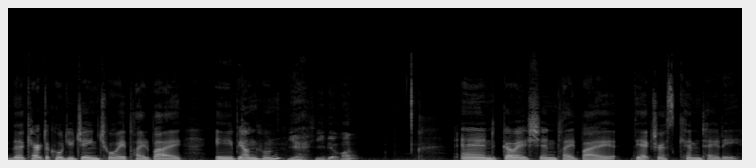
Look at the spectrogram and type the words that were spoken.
the character called Eugene Choi, played by Lee Byung Hun. Yeah, Lee Byung Hun. And Go Ae-shin, played by the actress Kim Tae-ri.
